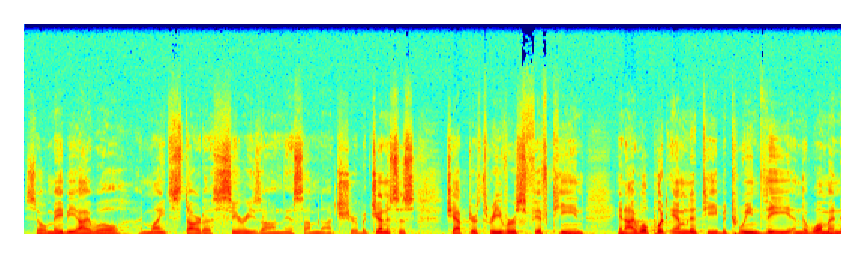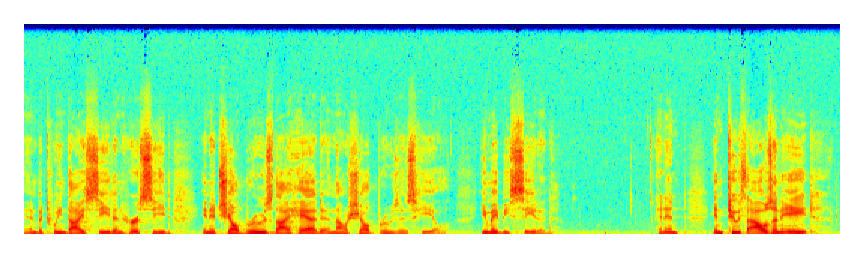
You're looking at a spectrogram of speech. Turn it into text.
So maybe I will I might start a series on this, I'm not sure. But Genesis chapter 3 verse 15, and I will put enmity between thee and the woman and between thy seed and her seed, and it shall bruise thy head and thou shalt bruise his heel. You may be seated. And in in 2008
